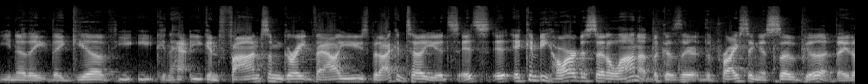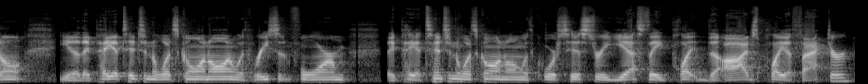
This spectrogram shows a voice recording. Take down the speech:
you know, they they give you, you can ha- you can find some great values, but I can tell you it's it's it, it can be hard to set a lineup because they're, the pricing is so good. They don't you know they pay attention to what's going on with recent form. They pay attention to what's going on with course history. Yes, they play the odds play a factor,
